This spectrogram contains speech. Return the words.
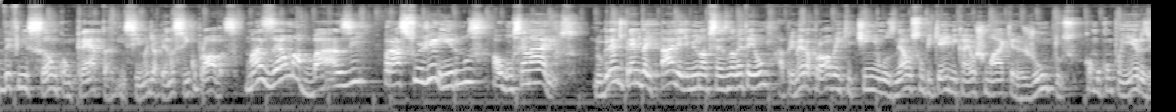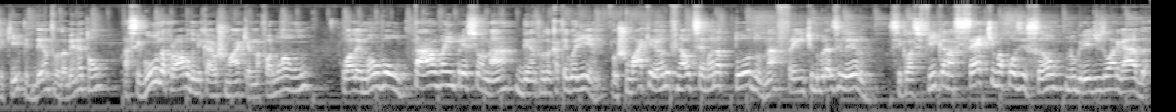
definição concreta em cima de apenas cinco provas, mas é uma base para sugerirmos alguns cenários. No Grande Prêmio da Itália de 1991, a primeira prova em que tínhamos Nelson Piquet e Michael Schumacher juntos como companheiros de equipe dentro da Benetton, a segunda prova do Michael Schumacher na Fórmula 1 o alemão voltava a impressionar dentro da categoria. O Schumacher anda o final de semana todo na frente do brasileiro. Se classifica na sétima posição no grid de largada,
